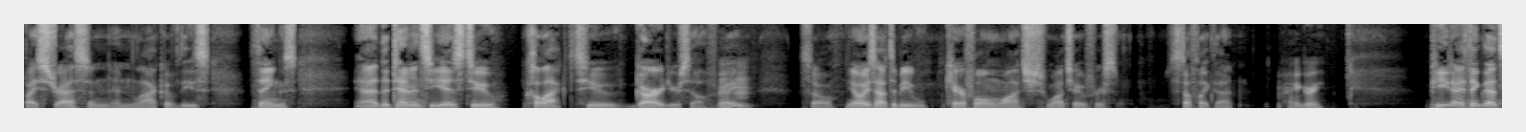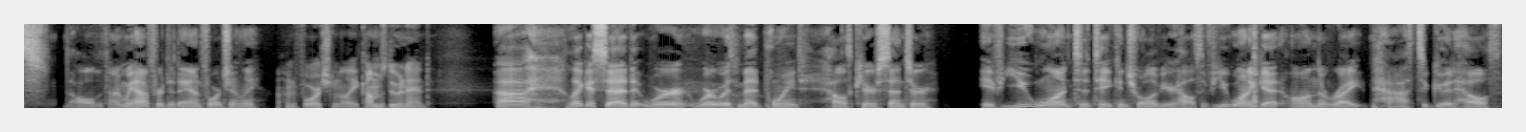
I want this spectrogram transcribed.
by stress and, and lack of these things, uh, the tendency is to collect, to guard yourself, right? Mhm. So you always have to be careful and watch watch out for s- stuff like that. I agree. Pete, I think that's all the time we have for today. Unfortunately, Unfortunately, comes to an end. uh, like I said, we're we're with MedPoint Healthcare Center. If you want to take control of your health, if you want to get on the right path to good health,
